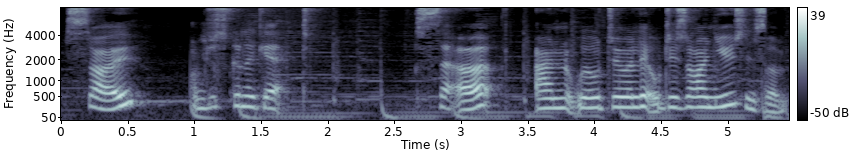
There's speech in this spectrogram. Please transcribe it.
So, I'm just going to get set up and we'll do a little design using them.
